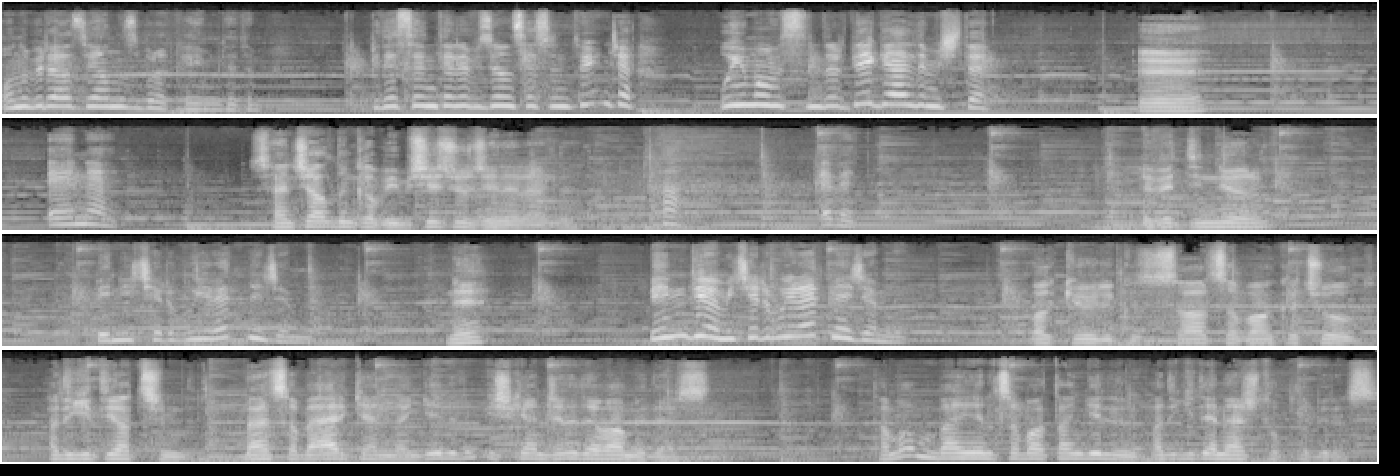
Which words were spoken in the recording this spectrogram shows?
Onu biraz yalnız bırakayım dedim. Bir de senin televizyon sesini duyunca uyumamışsındır diye geldim işte. Ee, E ne? sen çaldın kapıyı bir şey söyleyeceksin herhalde. Ha, evet. Evet dinliyorum. Beni içeri buyur etmeyeceğim mi? Ne? Beni diyorum içeri buyur etmeyeceğim mi? Bak köylü kızı saat sabahın kaçı oldu. Hadi git yat şimdi. Ben sabah erkenden gelirim işkencene devam edersin. Tamam mı? Ben yarın sabahtan gelirim. Hadi git enerji topla biraz.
